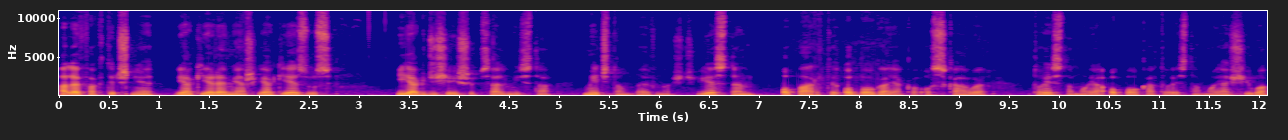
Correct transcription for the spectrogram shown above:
ale faktycznie, jak Jeremiasz, jak Jezus i jak dzisiejszy psalmista, mieć tą pewność. Jestem oparty o Boga jako o skałę. To jest ta moja opoka, to jest ta moja siła.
